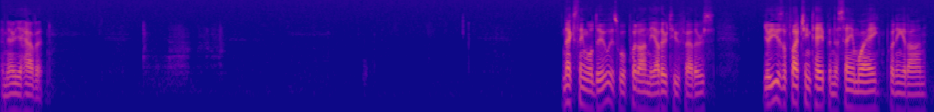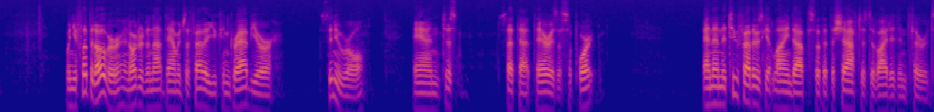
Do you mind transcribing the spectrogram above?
And there you have it. Next thing we'll do is we'll put on the other two feathers. You'll use the fletching tape in the same way, putting it on. When you flip it over, in order to not damage the feather, you can grab your sinew roll and just set that there as a support. And then the two feathers get lined up so that the shaft is divided in thirds.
